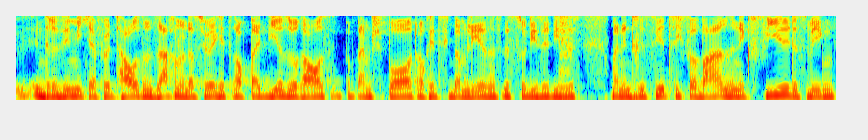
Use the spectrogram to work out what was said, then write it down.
interessiere mich ja für tausend Sachen und das höre ich jetzt auch bei dir so raus, beim Sport, auch jetzt hier beim Lesen. Es ist so diese, dieses, man interessiert sich für wahnsinnig viel, deswegen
